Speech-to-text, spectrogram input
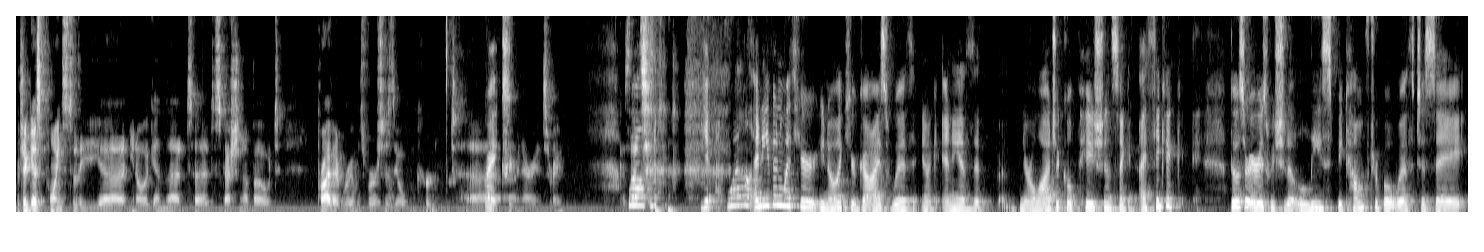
Which I guess points to the, uh, you know, again, that uh, discussion about private rooms versus the open curtained uh, Right. treatment areas, right? Well, Yeah, well, and even with your, you know, like your guys with you know, like any of the neurological patients, like I think it, those are areas we should at least be comfortable with to say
